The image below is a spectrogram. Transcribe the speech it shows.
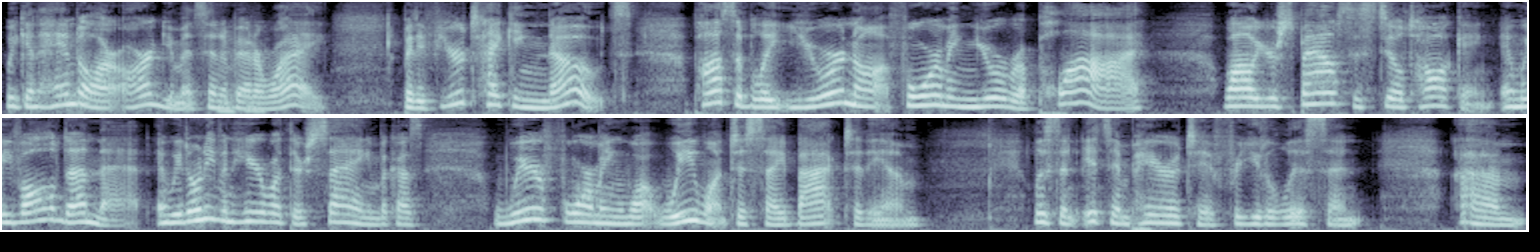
we can handle our arguments in a better way. But if you're taking notes, possibly you're not forming your reply while your spouse is still talking. And we've all done that. And we don't even hear what they're saying because we're forming what we want to say back to them. Listen, it's imperative for you to listen. Um,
